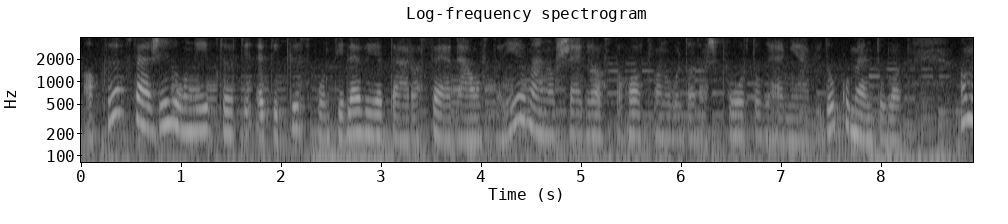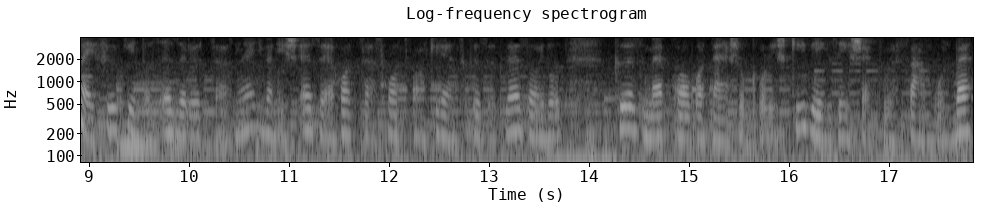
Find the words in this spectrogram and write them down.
A könyvtár zsidó néptörténeti központi levéltára szerdán hozta nyilvánosságra azt a 60 oldalas portugál nyelvű dokumentumot, amely főként az 1540 és 1669 között lezajlott közmeghallgatásokról és kivégzésekről számolt be,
